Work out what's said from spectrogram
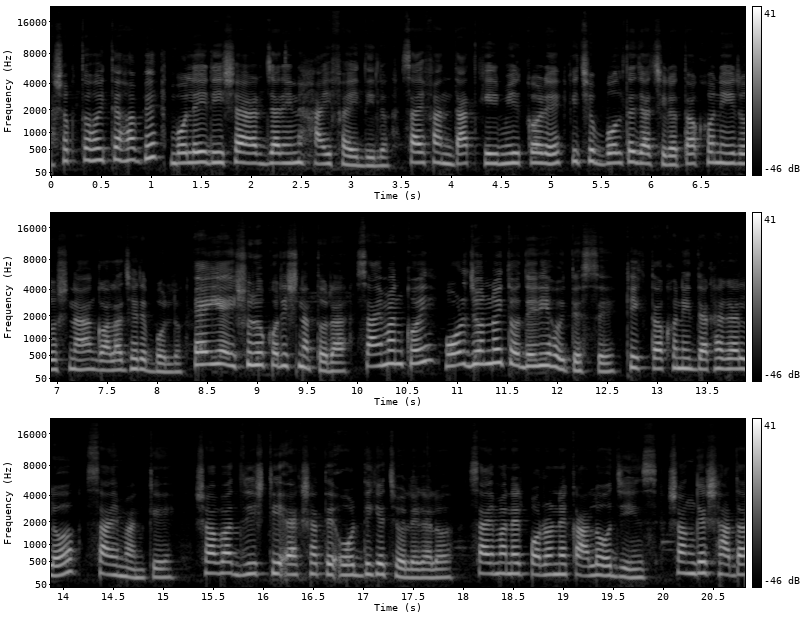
আসক্ত হইতে হবে? বলেই রিসা আর জারিন হাইফাই দিল। সাইফান দাঁত কিরমির করে কিছু বলতে যাচ্ছিল। তখনই রোশনা গলা ঝেড়ে বলল, এই এই, শুরু করিস না তোরা। সাইমান কই? ওর জন্যই তো দেরি হইতেছে। ঠিক তখনই দেখা গেল সাইমানকে। সবার দৃষ্টি একসাথে ওর দিকে চলে গেল। সাইমনের পরনে কালো জিন্স, সঙ্গে সাদা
